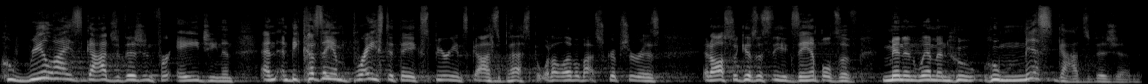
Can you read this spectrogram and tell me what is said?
who realized God's vision for aging. And, and, and because they embraced it, they experienced God's best. But what I love about scripture is it also gives us the examples of men and women who, who missed God's vision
